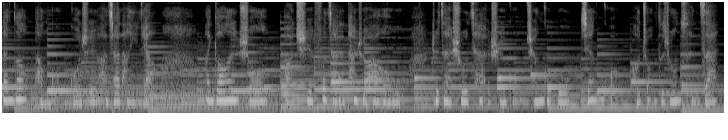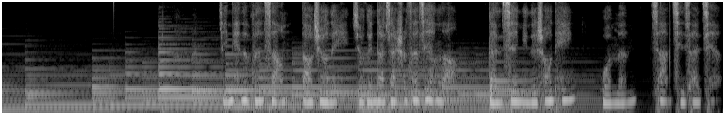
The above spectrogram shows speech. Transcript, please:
蛋糕、糖果、果汁和加糖饮料。按高恩说，而吃复杂的碳水化合物只在蔬菜、水果、全谷物、坚果和种子中存在。今天的分享到这里就跟大家说再见了，感谢您的收听，我们下期再见。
